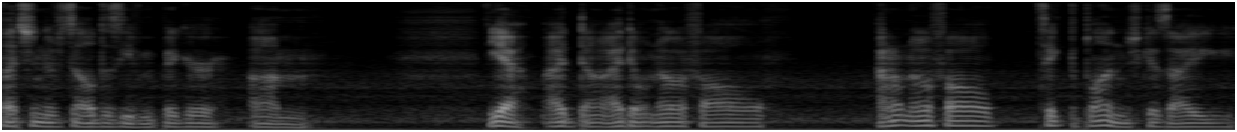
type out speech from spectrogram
Legend of Zelda is even bigger. Um, yeah, I don't I don't know if I'll I don't know if I'll take the plunge because I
